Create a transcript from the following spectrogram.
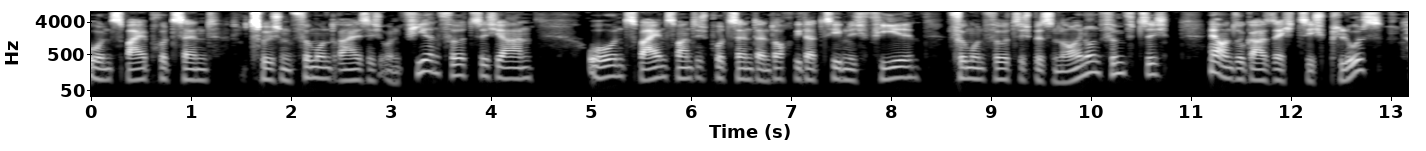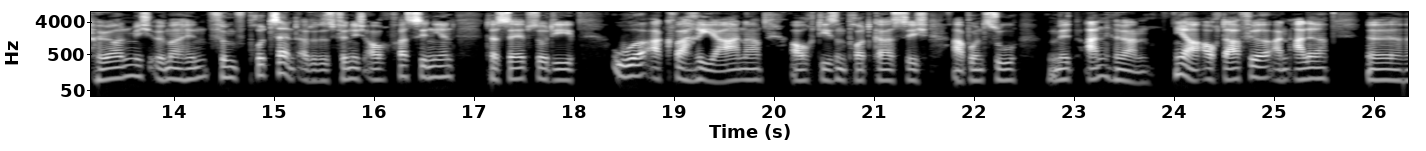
und 2% zwischen 35 und 44 Jahren und 22 Prozent dann doch wieder ziemlich viel, 45 bis 59. Ja, und sogar 60 plus hören mich immerhin 5 Prozent. Also das finde ich auch faszinierend, dass selbst so die Uraquarianer auch diesen Podcast sich ab und zu mit anhören. Ja, auch dafür an alle äh,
